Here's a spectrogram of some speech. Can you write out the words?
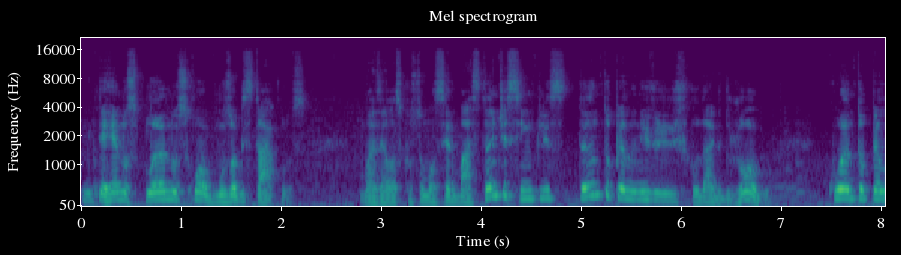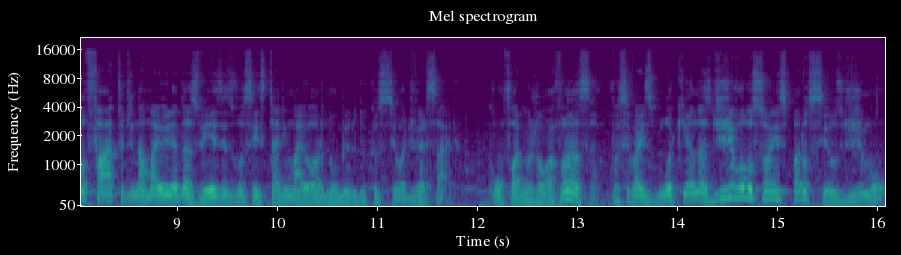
em terrenos planos com alguns obstáculos, mas elas costumam ser bastante simples tanto pelo nível de dificuldade do jogo, quanto pelo fato de na maioria das vezes você estar em maior número do que o seu adversário. Conforme o jogo avança, você vai desbloqueando as Digivoluções para os seus Digimon.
